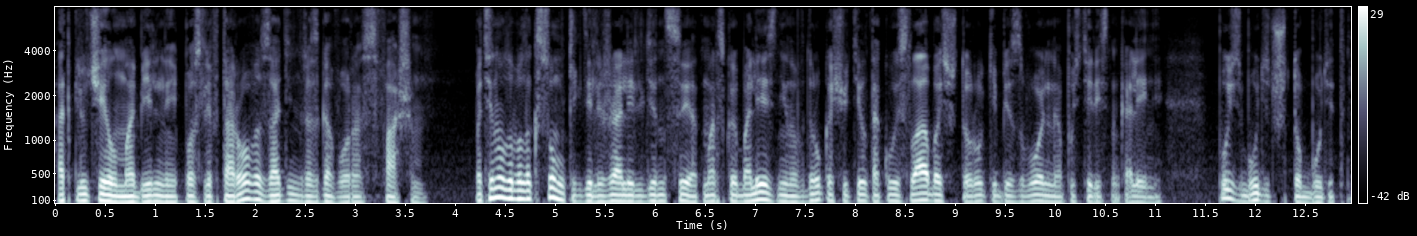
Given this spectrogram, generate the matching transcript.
Отключил мобильный после второго за день разговора с Фашем. Потянуло было к сумке, где лежали леденцы от морской болезни, но вдруг ощутил такую слабость, что руки безвольно опустились на колени. Пусть будет, что будет.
